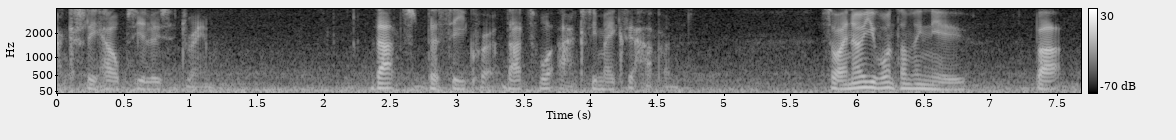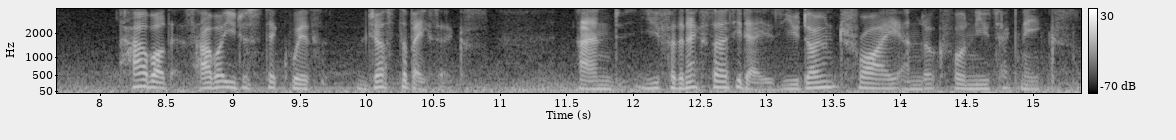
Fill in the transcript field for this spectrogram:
actually helps you lucid dream. That's the secret. That's what actually makes it happen. So I know you want something new, but how about this? How about you just stick with just the basics? And you, for the next 30 days, you don't try and look for new techniques.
